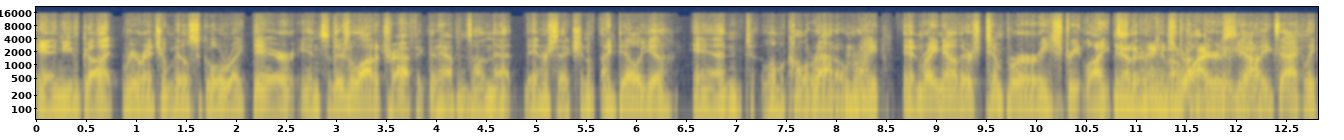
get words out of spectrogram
And you've got Rio Rancho Middle School right there. And so there's a lot of traffic that happens on that intersection of Idalia and Loma, Colorado, right? And right now there's temporary streetlights. Mm-hmm. Yeah, they're that are hanging on wires, Yeah, yeah. exactly.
